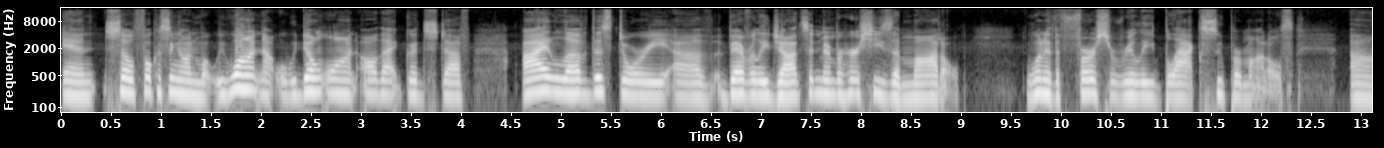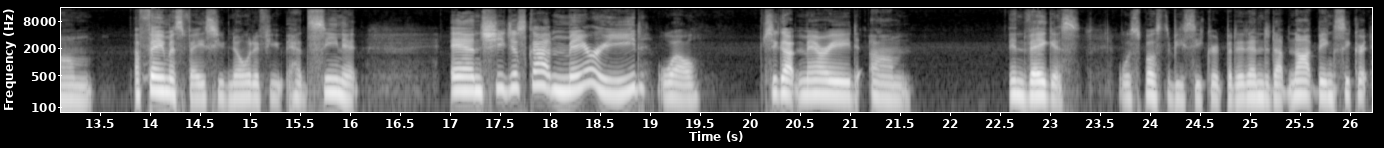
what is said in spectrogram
and so, focusing on what we want, not what we don't want, all that good stuff. I love the story of Beverly Johnson. Remember her? She's a model, one of the first really black supermodels. Um, a famous face. You'd know it if you had seen it. And she just got married. Well, she got married um, in Vegas. It was supposed to be secret, but it ended up not being secret.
